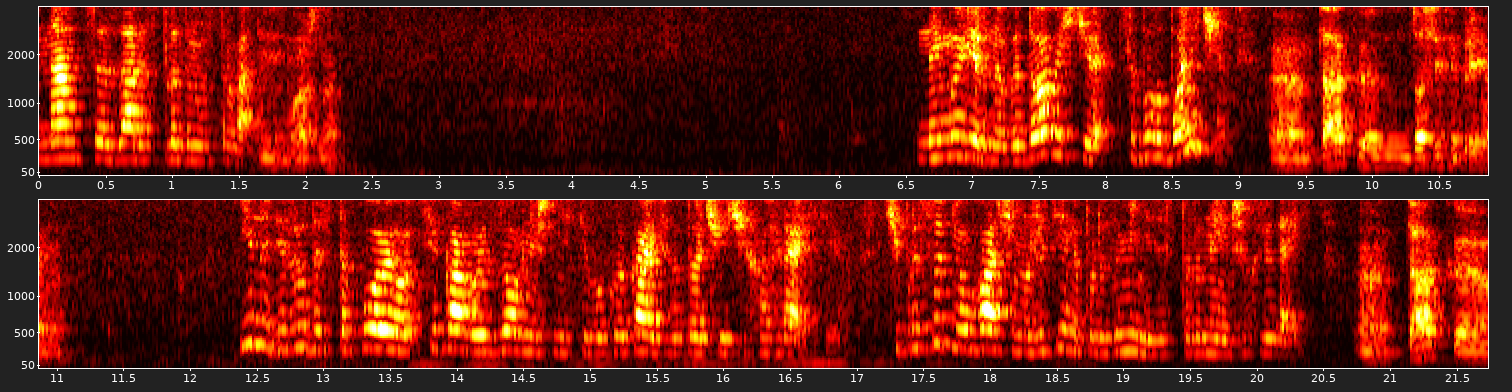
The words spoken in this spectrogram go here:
нам це зараз продемонструвати? м, можна. Неймовірне видовище. Це було боляче? Е, Так, е, досить неприємно. Іноді люди з такою цікавою зовнішністю викликають в оточуючих агресію. Чи присутні у вашому житті непорозуміння зі сторони інших людей? Е, Так, е,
